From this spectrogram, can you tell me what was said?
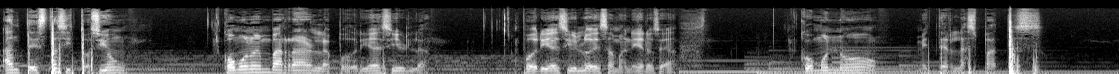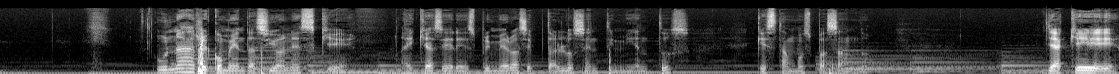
ante esta situación. ¿Cómo no embarrarla? Podría decirla. Podría decirlo de esa manera, o sea, ¿cómo no meter las patas? Unas recomendaciones que hay que hacer es primero aceptar los sentimientos que estamos pasando ya que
